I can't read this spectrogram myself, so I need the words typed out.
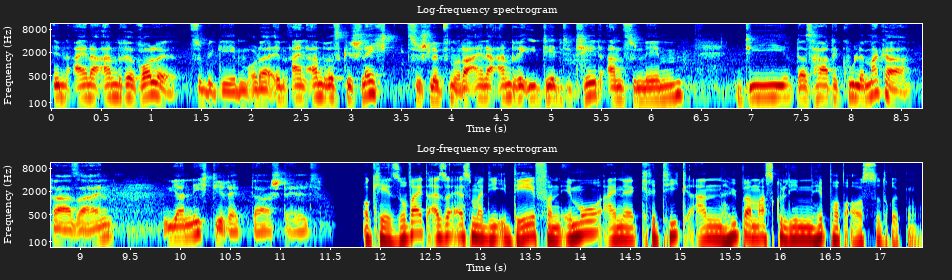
in eine andere Rolle zu begeben oder in ein anderes Geschlecht zu schlüpfen oder eine andere Identität anzunehmen, die das harte, coole Macker-Dasein ja nicht direkt darstellt. Okay, soweit also erstmal die Idee von Immo, eine Kritik an hypermaskulinen Hip-Hop auszudrücken.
